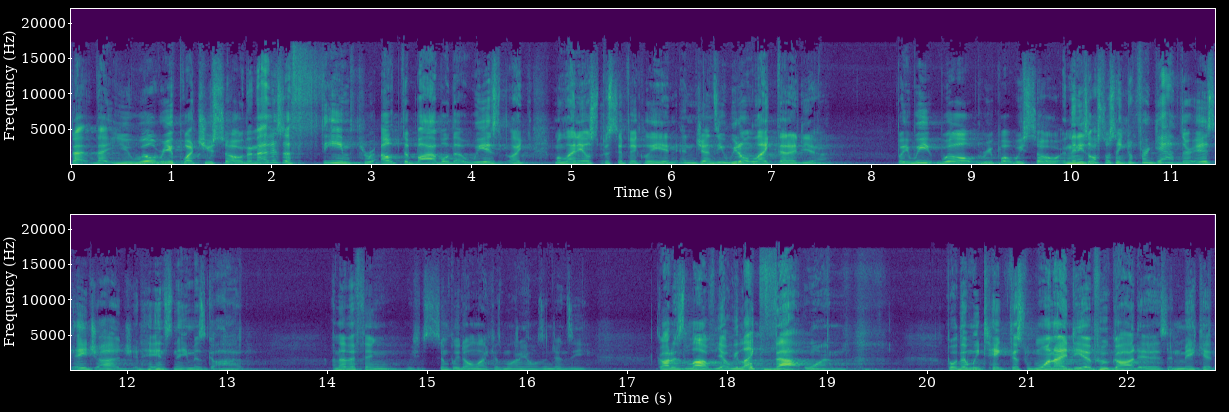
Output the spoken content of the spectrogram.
that, that you will reap what you sow. And that is a theme throughout the Bible that we as like millennials specifically and, and Gen Z, we don't like that idea. But we will reap what we sow. And then he's also saying, don't forget, there is a judge, and his name is God. Another thing we simply don't like as millennials and Gen Z God is love. Yeah, we like that one. But then we take this one idea of who God is and make it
